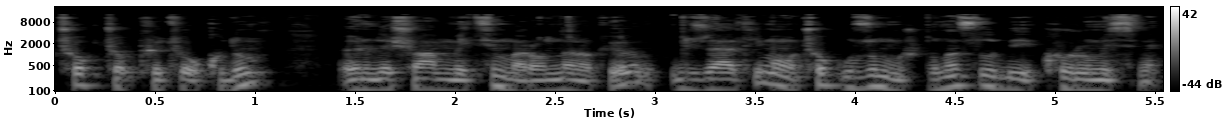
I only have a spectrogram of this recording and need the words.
çok çok kötü okudum. Önümde şu an metin var ondan okuyorum. Düzelteyim ama çok uzunmuş. Bu nasıl bir kurum ismi?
